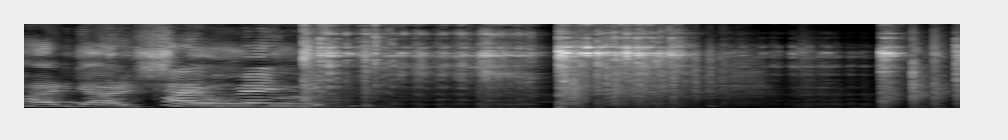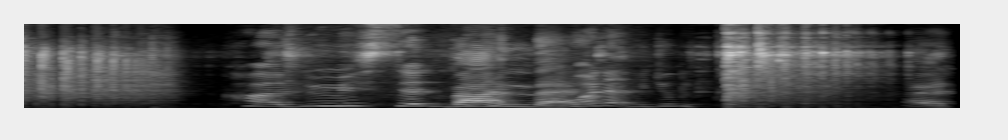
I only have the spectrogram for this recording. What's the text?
her yer şey Kalbime oldu. Kalbimi hissettim. Ben de. Bu arada video bitti. Evet.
